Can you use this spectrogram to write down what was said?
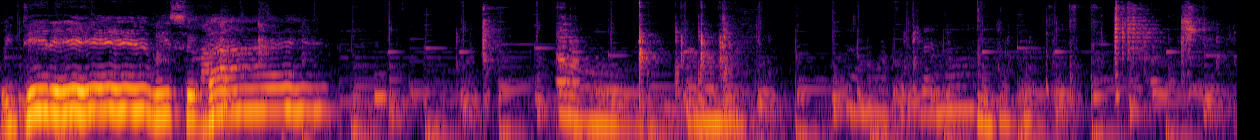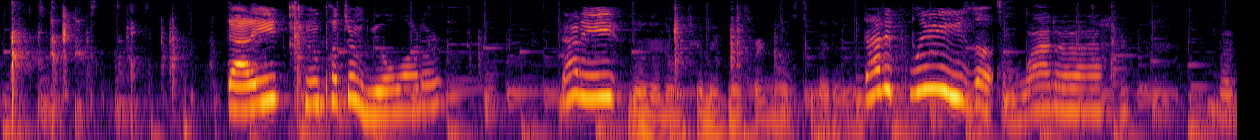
We did it. We survived. Daddy, can you put some real water? Daddy, No, no, no. We can't make mess right now. It's too late. in Daddy, please. Some water. But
